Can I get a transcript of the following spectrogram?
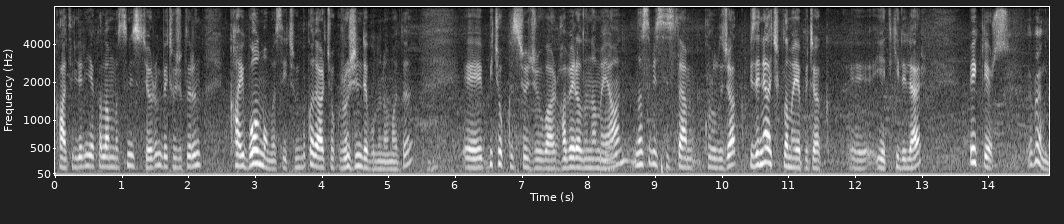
katillerin yakalanmasını istiyorum ve çocukların kaybolmaması için bu kadar çok rojin de bulunamadı. E, Birçok kız çocuğu var haber alınamayan. Nasıl bir sistem kurulacak? Bize ne açıklama yapacak e, yetkililer? Bekliyoruz. Efendim,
